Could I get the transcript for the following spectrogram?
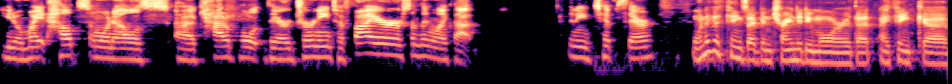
you know might help someone else uh, catapult their journey to fire or something like that. Any tips there? One of the things i've been trying to do more that i think uh,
